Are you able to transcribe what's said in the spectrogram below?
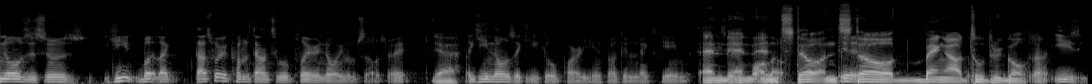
knows as soon as he but like that's where it comes down to a player knowing themselves right yeah. like he knows like he could go party in fucking next game And and and out. still and Yeah. still bang out two three goals. not easy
